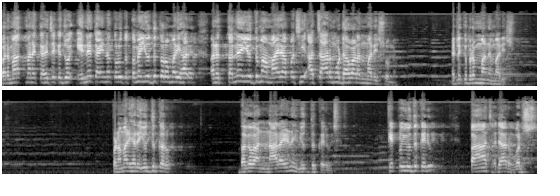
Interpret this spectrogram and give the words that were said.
પરમાત્માને કહે છે કે જો એને કાંઈ ન કરું તો તમે યુદ્ધ કરો મારી હારે અને તને યુદ્ધમાં માર્યા પછી આ ચાર મોઢાવાળાને મારીશું અમે. એટલે કે બ્રહ્માને મારીશું. પણ અમારી હારે યુદ્ધ કરો. ભગવાન નારાયણે યુદ્ધ કર્યું છે. કેટલું યુદ્ધ કર્યું? પાંચ હજાર વર્ષ.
